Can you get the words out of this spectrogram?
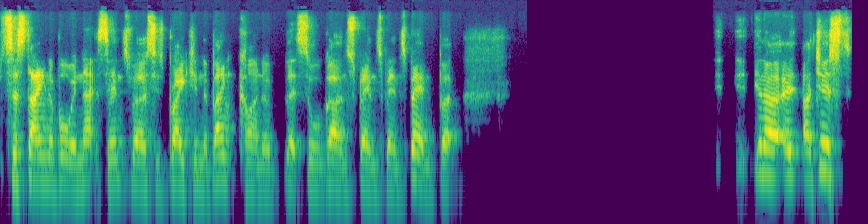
sustainable in that sense versus breaking the bank kind of let's all go and spend spend spend but you know i, I just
